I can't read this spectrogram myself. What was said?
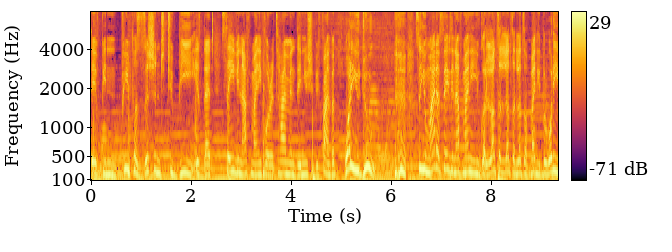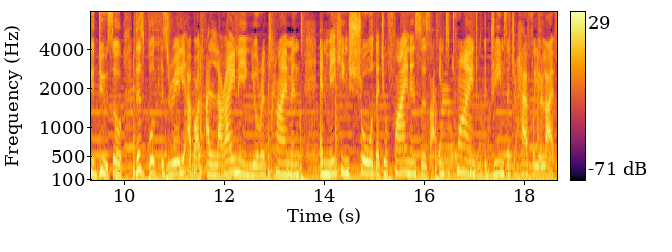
they've been prepositioned to be is that save enough money for retirement then you should be fine. But what do you do? So you might have saved enough money you've got lots and lots and lots of money but what do you do? So this book is really about aligning your retirement and making sure that your finances are intertwined with the dreams that you have for your life.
